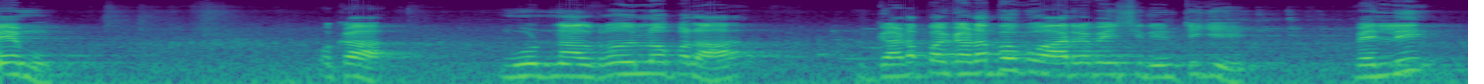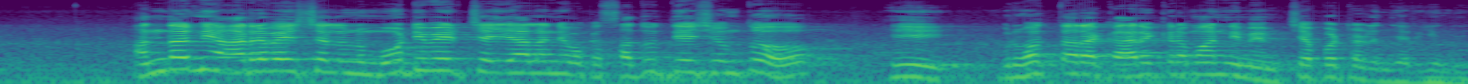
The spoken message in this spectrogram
మేము ఒక మూడు నాలుగు రోజుల లోపల గడప గడపకు ఆర్యవైశ్యుని ఇంటికి వెళ్ళి అందరినీ ఆర్యవైశ్యులను మోటివేట్ చేయాలనే ఒక సదుద్దేశంతో ఈ బృహత్తర కార్యక్రమాన్ని మేము చేపట్టడం జరిగింది.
